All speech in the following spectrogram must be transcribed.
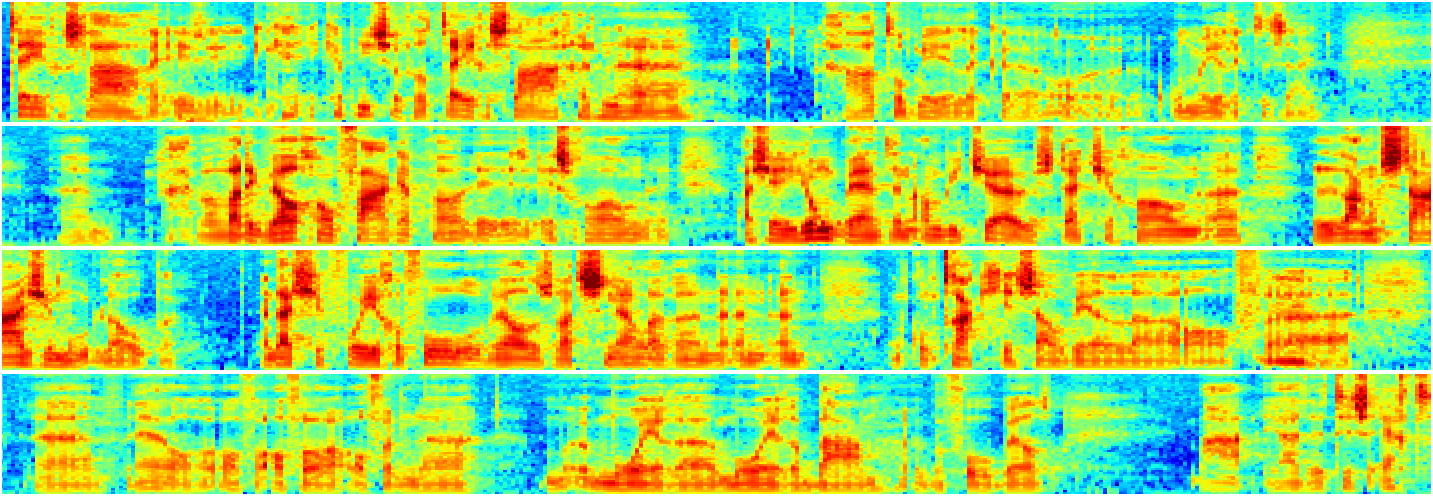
tegenslagen. Is, ik, ik heb niet zoveel tegenslagen gehad, om eerlijk, om eerlijk te zijn. Um, wat ik wel gewoon vaak heb gehad, is, is gewoon als je jong bent en ambitieus, dat je gewoon uh, lang stage moet lopen. En dat je voor je gevoel wel eens wat sneller een, een, een, een contractje zou willen of, uh, uh, of, of, of, een mooiere, mooiere baan bijvoorbeeld. Maar ja, het is echt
